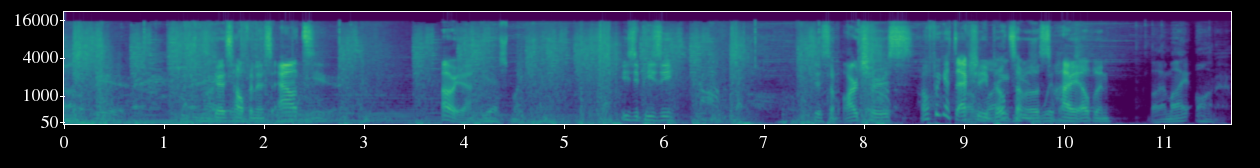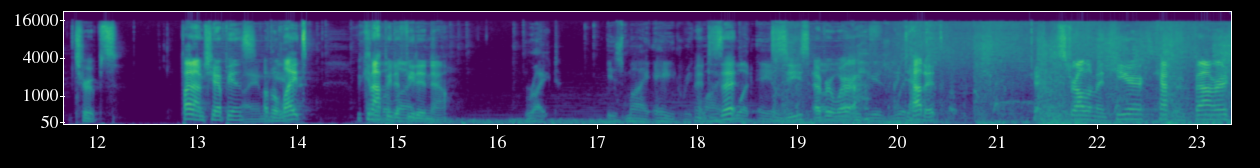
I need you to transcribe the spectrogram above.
not fear. You guys helping us out. Oh yeah, Yes, my friend. easy peasy. There's some archers. I hope we get to actually build some of those high elven By my honor. troops. Fight on champions of the here. light. We cannot be defeated light. now. Right. Is my aid required? Man, does that what ails disease everywhere? light is I doubt it. Okay, Stralam in here. Captain Falric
